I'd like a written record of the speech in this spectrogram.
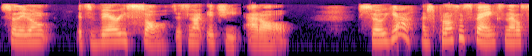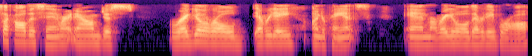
so they don't, it's very soft. It's not itchy at all. So yeah, I just put on some Spanx and that'll suck all this in. Right now I'm just regular old everyday underpants and my regular old everyday bra,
